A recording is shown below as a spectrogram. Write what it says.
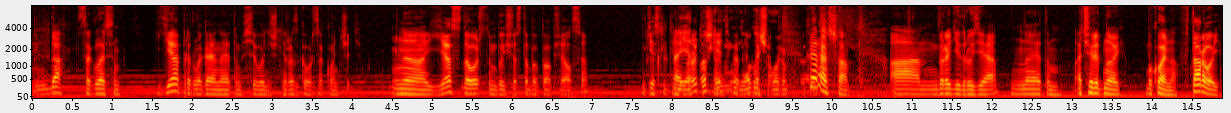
Да, согласен. Я предлагаю на этом сегодняшний разговор закончить. А, Я с удовольствием бы еще с тобой пообщался. Если ты Да, не я против, тоже, я тебя много чего. Хорошо. А, дорогие друзья, на этом очередной, буквально второй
